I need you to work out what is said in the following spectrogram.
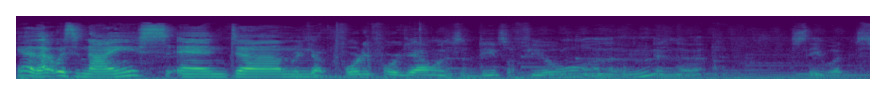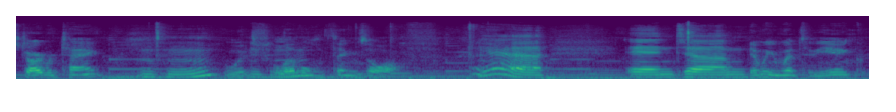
yeah, that was nice. And We um got 44 gallons of diesel fuel in the, Mm-hmm. in the see what starboard tank, mm-hmm. which leveled things off. yeah. And um Then we went to the anchorage.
